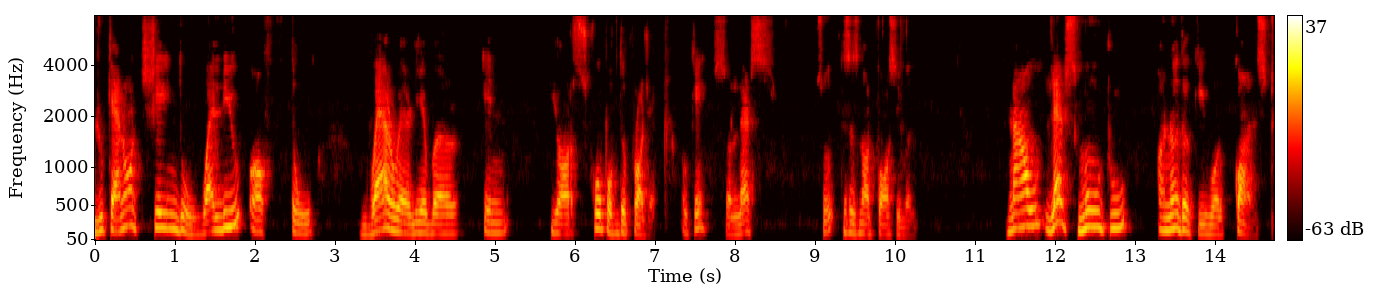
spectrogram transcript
you cannot change the value of the var variable in your scope of the project. Okay? So let's so this is not possible. Now let's move to another keyword const.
